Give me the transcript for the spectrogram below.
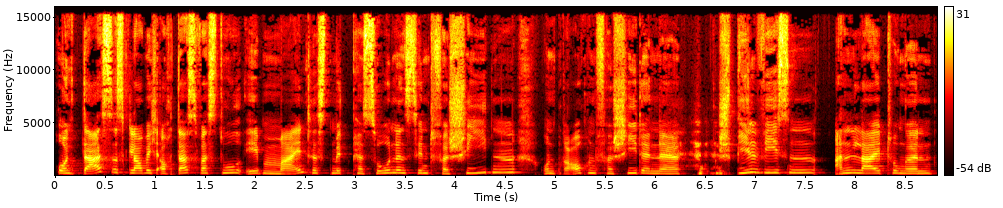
Und das ist, glaube ich, auch das, was du eben meintest mit Personen sind verschieden und brauchen verschiedene Spielwiesen, Anleitungen,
